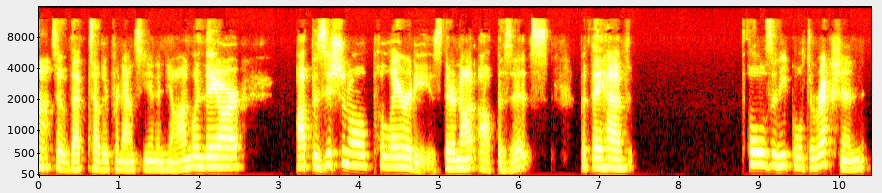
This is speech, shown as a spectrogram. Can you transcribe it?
Huh. So that's how they're pronounced yin and yang. When they are oppositional polarities, they're not opposites, but they have pulls in equal direction.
